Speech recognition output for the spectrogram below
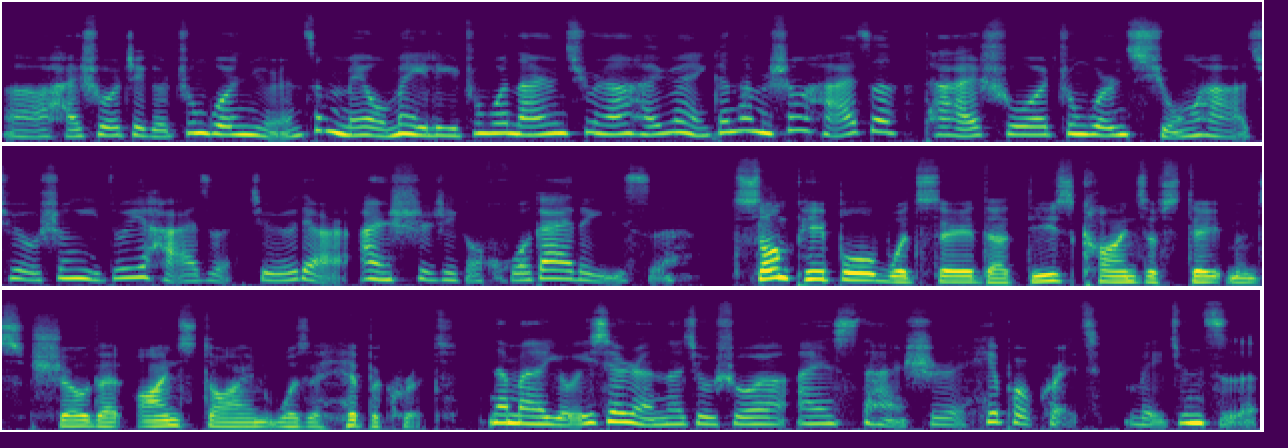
呃，还说这个中国女人这么没有魅力，中国男人居然还愿意跟他们生孩子。他还说中国人穷哈，却又生一堆孩子，就有点暗示这个活该的意思。Some people would say that these kinds of statements show that Einstein was a hypocrite. 那么有一些人呢就说爱因斯坦是 hypocrite 伪君子。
